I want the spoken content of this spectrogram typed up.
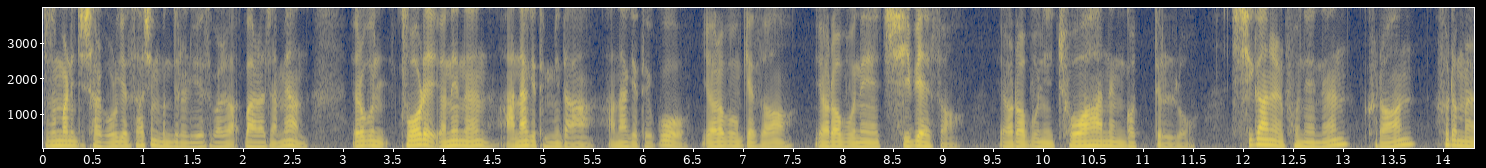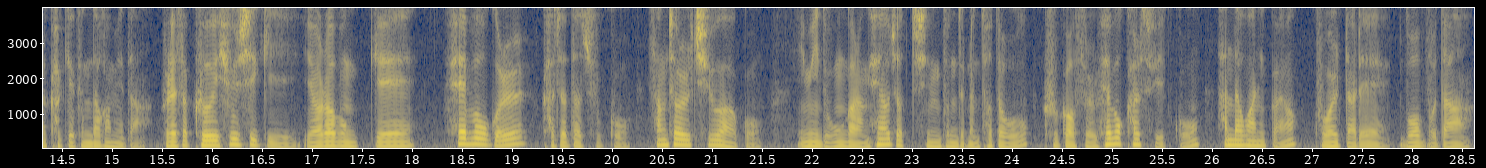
무슨 말인지 잘 모르겠어 하신 분들을 위해서 말, 말하자면 여러분 9월에 연애는 안 하게 됩니다. 안 하게 되고 여러분께서 여러분의 집에서 여러분이 좋아하는 것들로 시간을 보내는 그런 흐름을 갖게 된다고 합니다. 그래서 그 휴식이 여러분께 회복을 가져다 주고 상처를 치유하고 이미 누군가랑 헤어졌신 분들은 더더욱 그것을 회복할 수 있고 한다고 하니까요. 9월 달에 무엇보다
